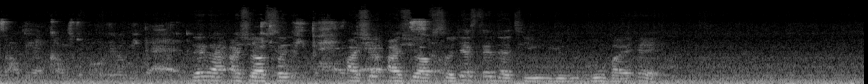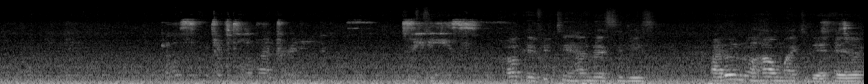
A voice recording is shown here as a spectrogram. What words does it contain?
Otherwise, I'll be uncomfortable. It'll be bad. Then I, I should have, su bad. I should, bad. I should have So, suggested that you, you go by air. It was 1,500 cedis. Okay, 1500 cedis. I don't know how much the air,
